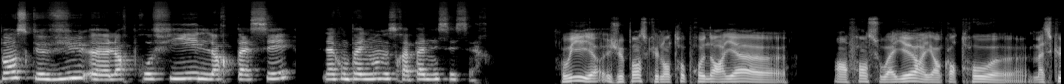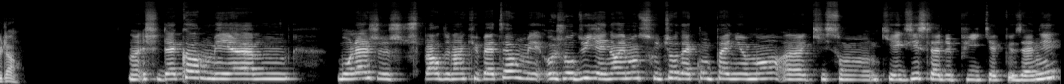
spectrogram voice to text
pensent que vu euh, leur profil, leur passé, l'accompagnement ne sera pas nécessaire. Oui, je pense que l'entrepreneuriat euh, en France ou ailleurs est encore trop euh, masculin. Ouais, je suis d'accord, mais bon là, je, je pars de l'incubateur, mais aujourd'hui, il y a énormément de structures d'accompagnement qui sont qui existent là depuis quelques années.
